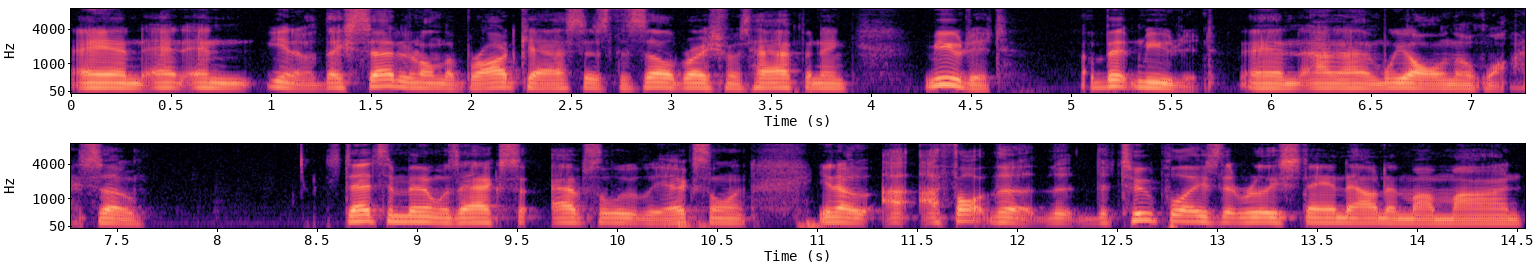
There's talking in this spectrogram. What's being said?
And, and, and, you know, they said it on the broadcast as the celebration was happening, muted, a bit muted. And, and we all know why. So, Stetson Bennett was ex- absolutely excellent. You know, I, I thought the, the, the two plays that really stand out in my mind,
